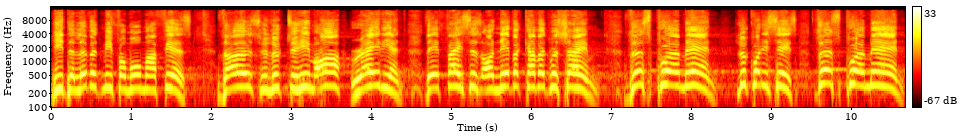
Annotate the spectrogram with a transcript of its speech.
He delivered me from all my fears. Those who look to him are radiant. Their faces are never covered with shame. This poor man, look what he says. This poor man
